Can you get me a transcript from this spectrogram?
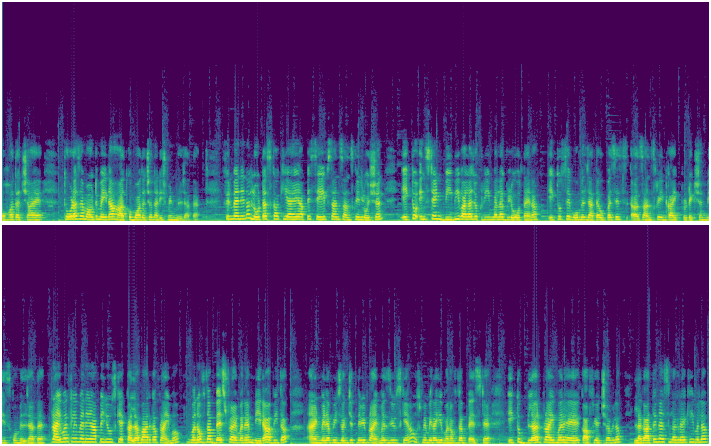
बहुत अच्छा है। थोड़ा सा अमाउंट में ही ना हाथ को बहुत अच्छा नरिशमेंट मिल जाता है। फिर मैंने ना लोटस का किया है, यहाँ पे सेफ़ सन सनस्क्रीन लोशन एक तो इंस्टेंट बीबी वाला जो क्रीम वाला ग्लो होता है ना, एक तो उससे वो मिल जाता है, ऊपर से सनस्क्रीन का एक प्रोटेक्शन भी इसको मिल जाता है। प्राइमर के लिए मैंने यहाँ पे यूज़ किया कलर बार का primer one of the best primer है मेरा अभी तक एंड मैंने अपनी जितने भी प्राइमर्स यूज़ किए ना, उसमें मेरा ये वन ऑफ़ द बेस्ट है। एक तो ब्लर प्राइमर है, काफ़ी अच्छा मतलब लगाते ना ऐसा लग रहा है कि मतलब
